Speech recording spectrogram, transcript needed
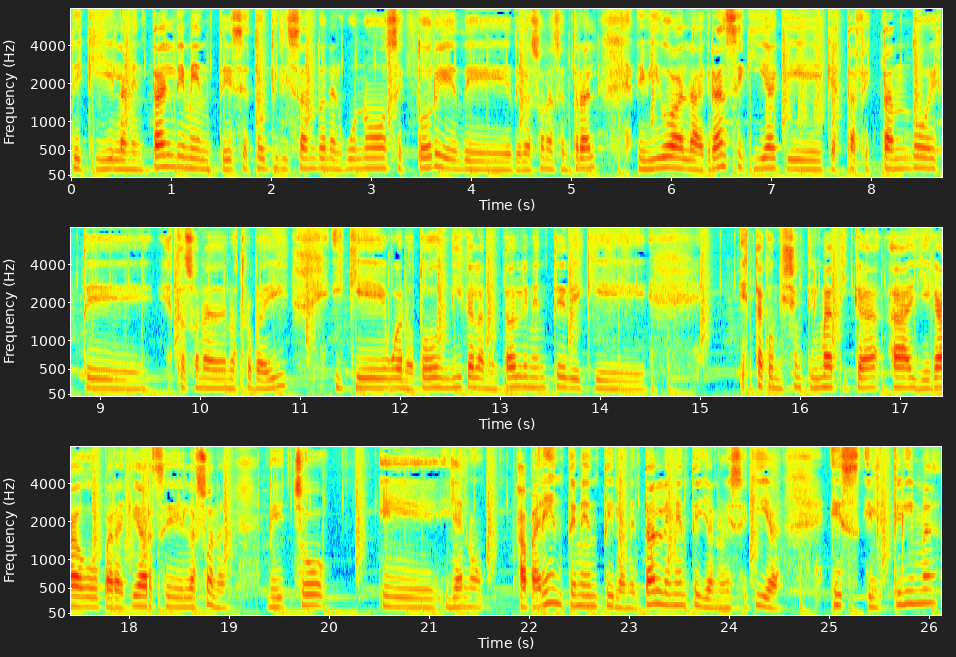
de que lamentablemente se está utilizando en algunos sectores de, la zona central debido a la gran sequía que, está afectando este, esta zona de nuestro país y que, bueno, todo indica lamentablemente de que esta condición climática ha llegado para quedarse en la zona. De hecho, eh, ya no, aparentemente y lamentablemente ya no es sequía, es el clima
